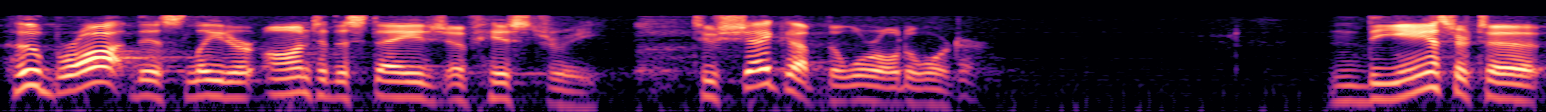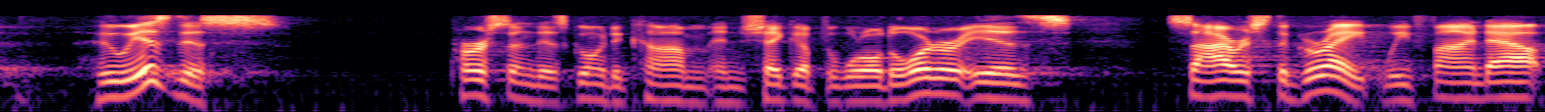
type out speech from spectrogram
who brought this leader onto the stage of history to shake up the world order? The answer to who is this person that's going to come and shake up the world order is Cyrus the Great. We find out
